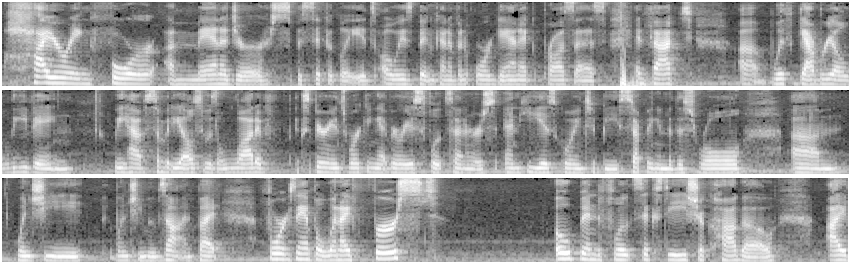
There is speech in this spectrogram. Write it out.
hiring for a manager specifically. It's always been kind of an organic process. In fact, uh, with Gabrielle leaving we have somebody else who has a lot of experience working at various float centers, and he is going to be stepping into this role um, when she when she moves on. But for example, when I first opened Float 60 Chicago, I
